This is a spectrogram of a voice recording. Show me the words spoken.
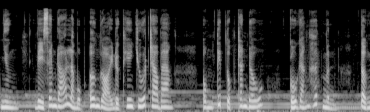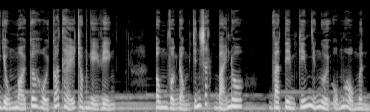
Nhưng vì xem đó là một ơn gọi được Thiên Chúa trao ban – ông tiếp tục tranh đấu, cố gắng hết mình, tận dụng mọi cơ hội có thể trong nghị viện. Ông vận động chính sách bãi nô và tìm kiếm những người ủng hộ mình.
